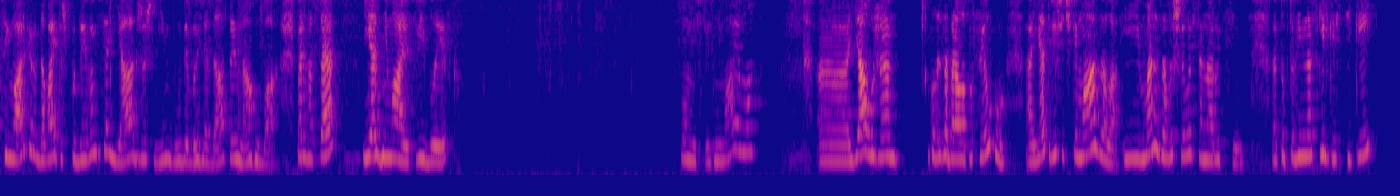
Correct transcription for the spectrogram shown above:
цей маркер. Давайте ж подивимося, як же ж він буде виглядати на губах. Перш за все, я знімаю свій блиск. Повністю знімаємо. Е, я вже. Коли забрала посилку, е, я трішечки мазала, і в мене залишилося на руці. Е, Тобто він наскільки стійкий,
